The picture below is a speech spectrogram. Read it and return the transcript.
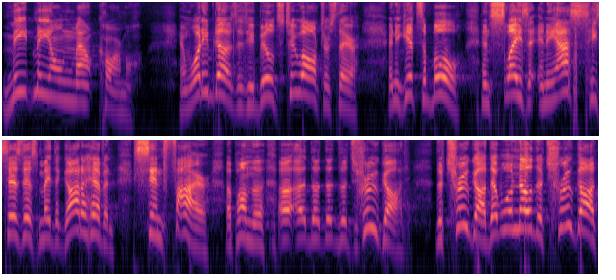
Meet me on Mount Carmel. And what he does is he builds two altars there and he gets a bull and slays it. And he asks, he says this, May the God of heaven send fire upon the, uh, uh, the, the, the true God the true God, that we'll know the true God.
